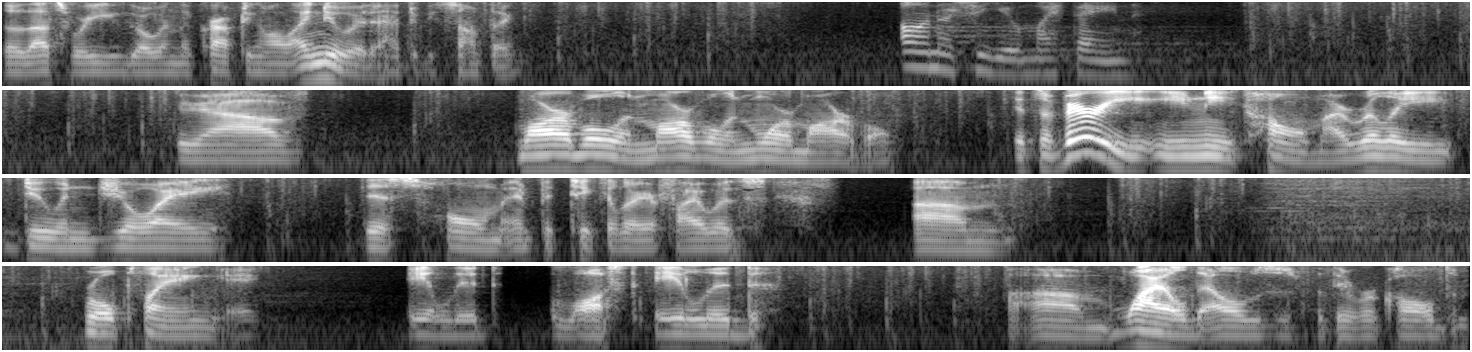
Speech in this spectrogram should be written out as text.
So that's where you go in the crafting hall. I knew it had to be something. Honor to you, my Thane. You have marble and marble and more marble. It's a very unique home. I really do enjoy this home in particular. If I was um, role-playing a Ayleid, Lost Ayleid, um, Wild Elves is what they were called.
